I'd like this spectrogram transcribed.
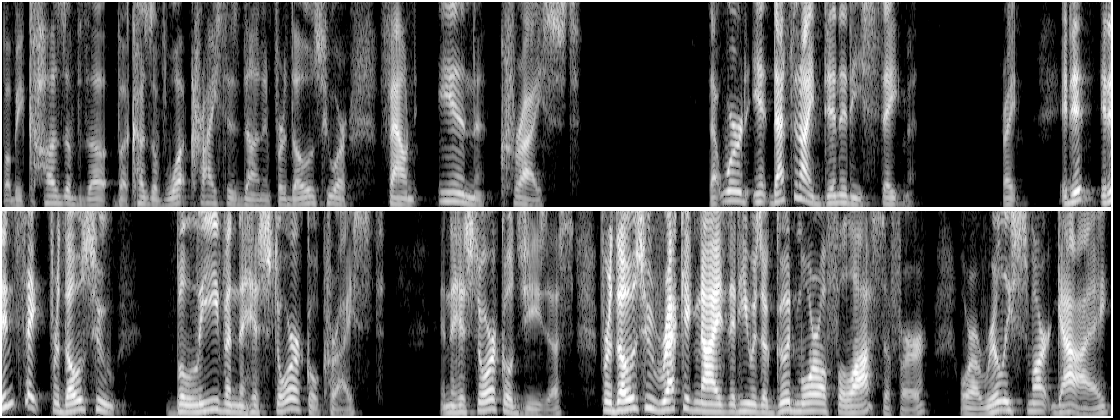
But because of the because of what Christ has done, and for those who are found in Christ, that word that's an identity statement, right? It didn't it didn't say for those who believe in the historical Christ, in the historical Jesus, for those who recognize that he was a good moral philosopher or a really smart guy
